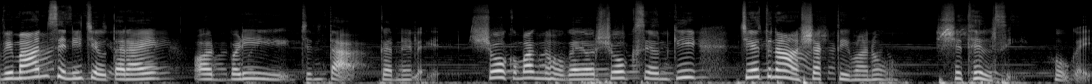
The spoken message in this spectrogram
विमान से नीचे उतर आए और बड़ी चिंता करने लगे। शोक मग्न हो गए और शोक से उनकी चेतना शक्ति मानो शिथिल सी हो गई।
